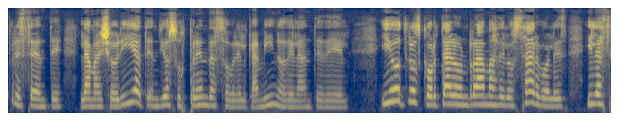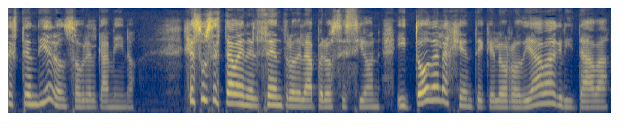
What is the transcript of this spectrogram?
presente, la mayoría tendió sus prendas sobre el camino delante de él, y otros cortaron ramas de los árboles y las extendieron sobre el camino. Jesús estaba en el centro de la procesión, y toda la gente que lo rodeaba gritaba,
